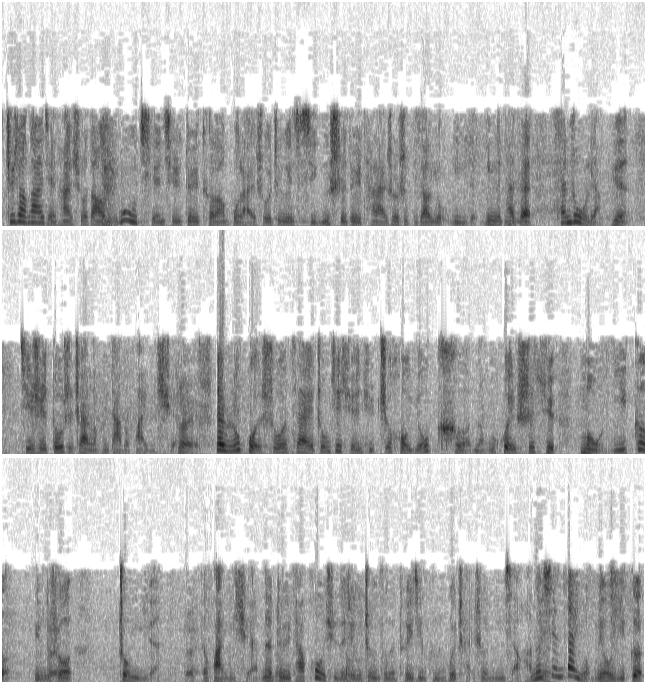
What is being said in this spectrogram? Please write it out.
就像刚才检察说到，目前其实对于特朗普来说，这个形势对于他来说是比较有利的，因为他在参众两院其实都是占了很大的话语权。对。那如果说在中期选举之后，有可能会失去某一个，比如说。众议院的话语权，那对于他后续的这个政策的推进可能会产生影响哈。那现在有没有一个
